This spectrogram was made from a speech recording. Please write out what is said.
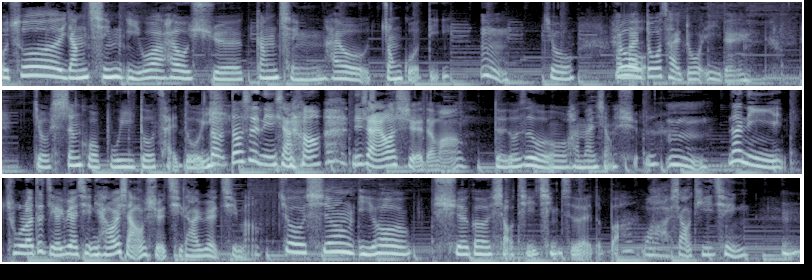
我除了扬琴以外，还有学钢琴，还有中国笛，嗯，就还蛮多才多艺的，就生活不易，多才多艺。都都是你想要你想要学的吗？对，都是我我还蛮想学的，嗯，那你除了这几个乐器，你还会想要学其他乐器吗？就希望以后学个小提琴之类的吧。哇，小提琴，嗯，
